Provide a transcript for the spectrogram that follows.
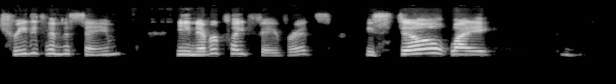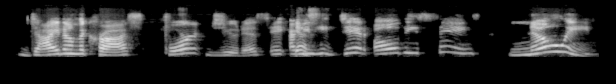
treated him the same he never played favorites he still like died on the cross for judas i Yes. mean he did all these things knowing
